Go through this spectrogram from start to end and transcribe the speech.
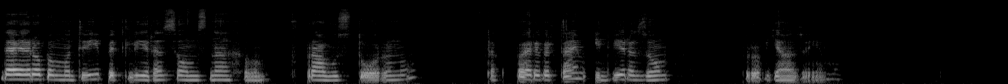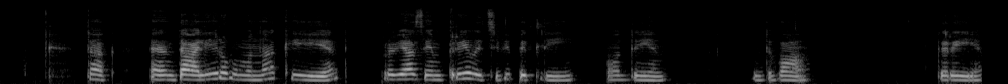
Далі робимо 2 петлі разом з нахилом в праву сторону. Так, перевертаємо і 2 разом пров'язуємо. Так, е, далі робимо накид, пров'язуємо 3 лицеві петлі. 1, 2, 3.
